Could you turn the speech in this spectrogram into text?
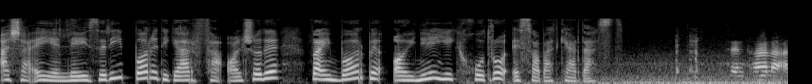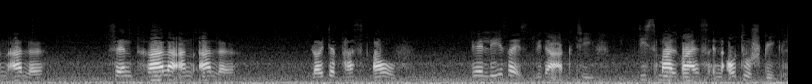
اشعه لیزری بار دیگر فعال شده و این بار به آینه یک خودرو اصابت کرده است. Zentrale an alle. Zentrale an alle. Leute, passt auf. Der Laser ist wieder aktiv. Diesmal war es ein Autospiegel.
